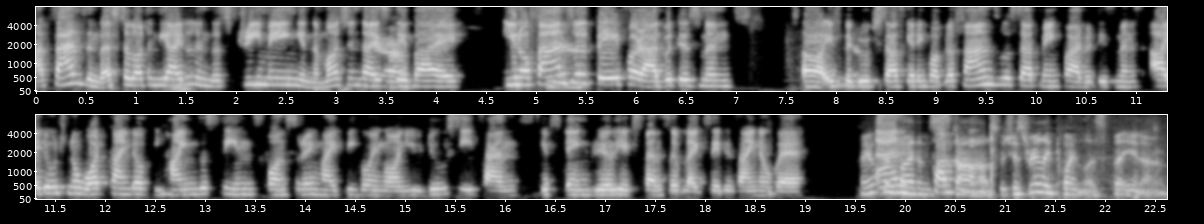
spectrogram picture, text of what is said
Uh, fans invest a lot in the idol in the streaming, in the merchandise Yeah. they buy. You know, fans Yeah. will pay for advertisements. Uh, if the group starts getting popular, fans will start paying for advertisements. I don't know what kind of behind the scenes sponsoring might be going on. You do see fans gifting really expensive, like say designer wear They also And buy them company- stars, which is really pointless, but you know.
